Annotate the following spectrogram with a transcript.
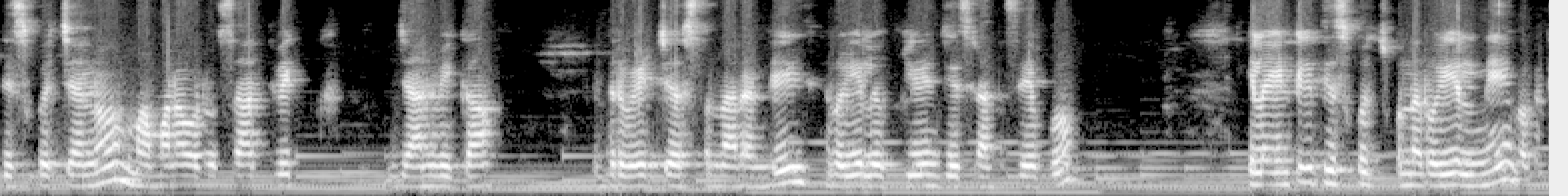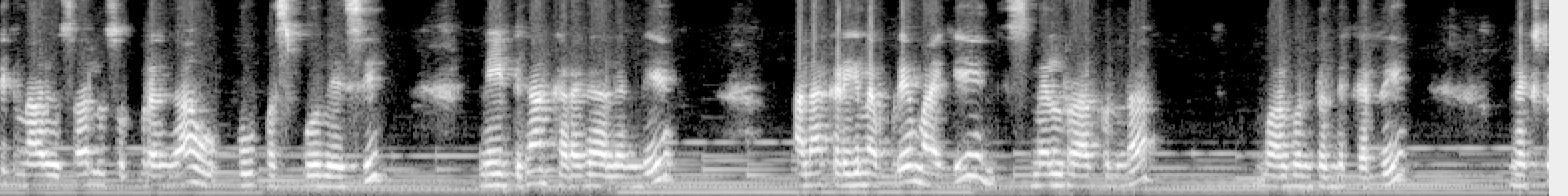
తీసుకొచ్చాను. మా మనవడు సాత్విక్ జాన్విక ఇద్దరు వెయిట్ చేస్తున్నారండి. రొయ్యలు క్లీన్ చేసినంతసేపు ఇలా ఇంటికి తీసుకొచ్చుకున్న రొయ్యల్ని ఒకటికి నాలుగు సార్లు శుభ్రంగా ఉప్పు పసుపు వేసి నీట్గా కడగాలండి. అలా కడిగినప్పుడే మనకి స్మెల్ రాకుండా బాగుంటుంది కర్రీ. నెక్స్ట్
